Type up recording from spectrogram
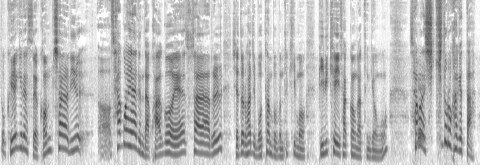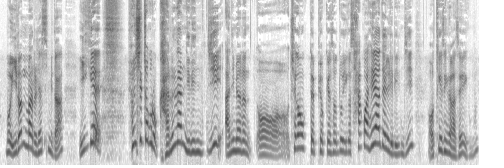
또 그 얘기를 했어요. 검찰이 어, 사과해야 된다. 과거에 수사를 제대로 하지 못한 부분, 특히 뭐 BBK 사건 같은 경우 사과를 네. 시키도록 하겠다. 뭐 이런 말을 했습니다. 이게 네. 현실적으로 가능한 일인지 아니면은 어 최강욱 대표께서도 이거 사과해야 될 일인지 어떻게 생각하세요, 이 부분?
